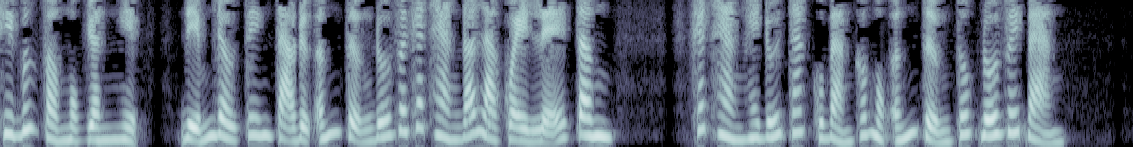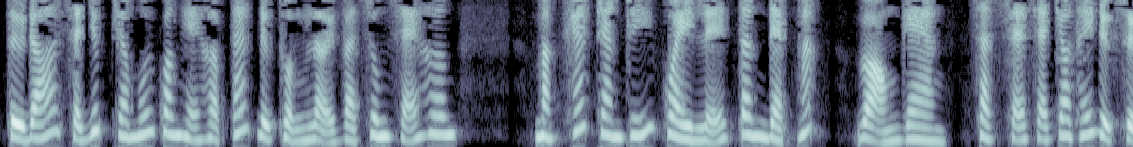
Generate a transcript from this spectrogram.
Khi bước vào một doanh nghiệp, điểm đầu tiên tạo được ấn tượng đối với khách hàng đó là quầy lễ tân. Khách hàng hay đối tác của bạn có một ấn tượng tốt đối với bạn. Từ đó sẽ giúp cho mối quan hệ hợp tác được thuận lợi và suôn sẻ hơn. Mặt khác trang trí quầy lễ tân đẹp mắt, gọn gàng, sạch sẽ sẽ cho thấy được sự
